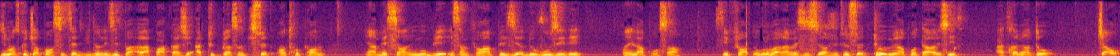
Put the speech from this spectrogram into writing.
Dis-moi ce que tu as pensé de cette vidéo. N'hésite pas à la partager à toute personne qui souhaite entreprendre et investir en immobilier. Et ça me fera un plaisir de vous aider. On est là pour ça. C'est Florent de Global Investisseur. Je te souhaite tout le meilleur pour ta réussite. À très bientôt. Ciao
